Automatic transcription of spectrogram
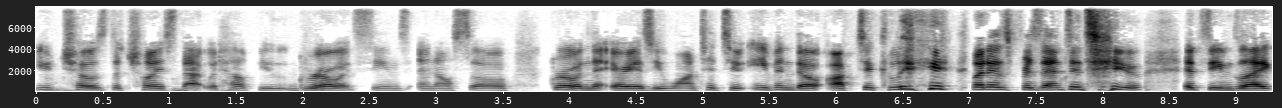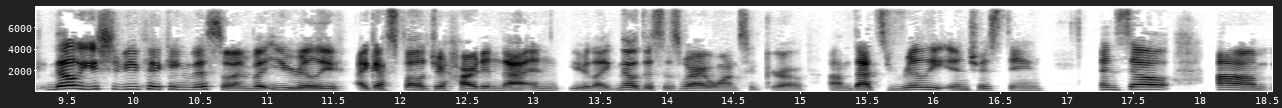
you chose the choice that would help you grow, it seems, and also grow in the areas you wanted to, even though optically when it was presented to you, it seemed like, no, you should be picking this one. But you really, I guess, followed your heart in that and you're like, no, this is where I want to grow. Um, that's really interesting. And so um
